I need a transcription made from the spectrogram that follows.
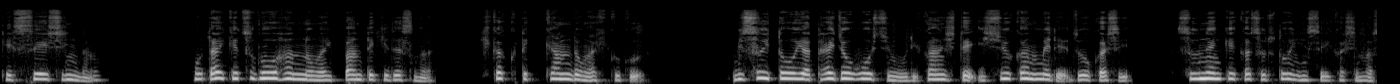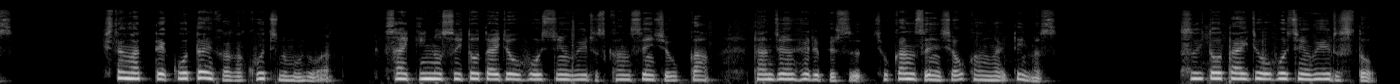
血清診断。補体結合反応が一般的ですが、比較的感度が低く、未水筒や帯状疱疹を罹患して1週間目で増加し、数年経過すると陰性化します。したがって抗体価が高知のものは、最近の水筒帯状疱疹ウイルス感染症か単純ヘルペス初感染者を考えています。水筒帯状疱疹ウイルスと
